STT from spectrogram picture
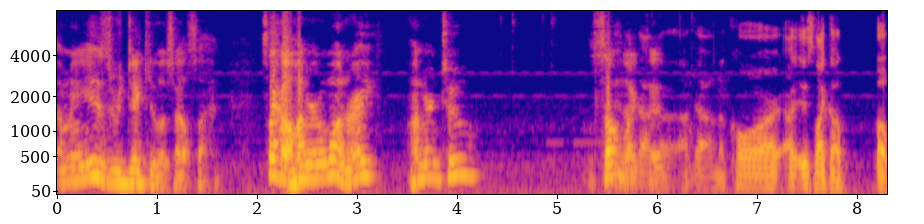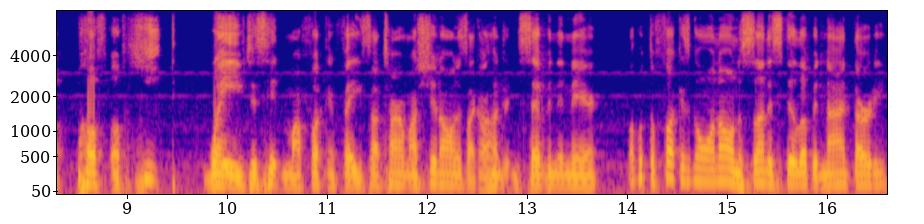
I mean, it is ridiculous outside. It's like 101, right? 102? Something like that. a- I got in the car. It's like a, a puff of heat wave just hitting my fucking face. I turn my shit on. It's like 107 in there. Like, what the fuck is going on? The sun is still up at 9:30.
